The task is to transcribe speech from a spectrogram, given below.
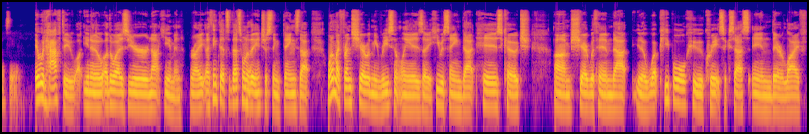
absolutely. It would have to, uh, you know, otherwise you're not human, right? I think that's that's one of the interesting things that one of my friends shared with me recently is uh, he was saying that his coach um, shared with him that you know what people who create success in their life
